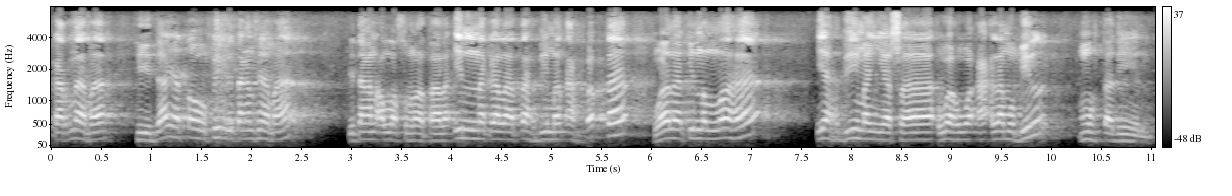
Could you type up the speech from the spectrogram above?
Karena apa? Hidayah taufik di tangan siapa? Di tangan Allah Subhanahu wa taala. Innaka la tahdi man ahbabta, walakinallaha yahdi man yasha wa huwa a'lamu bil muhtadin.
